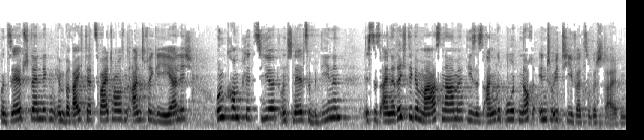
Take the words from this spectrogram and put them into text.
und Selbstständigen im Bereich der 2.000 Anträge jährlich unkompliziert und schnell zu bedienen, ist es eine richtige Maßnahme, dieses Angebot noch intuitiver zu gestalten.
